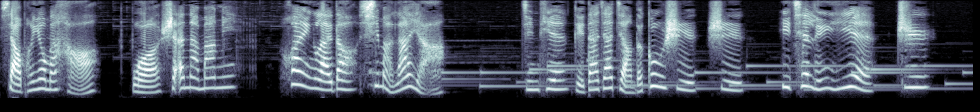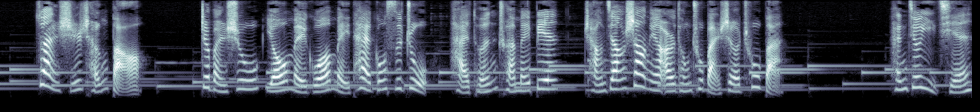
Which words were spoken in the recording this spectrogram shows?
小朋友们好，我是安娜妈咪，欢迎来到喜马拉雅。今天给大家讲的故事是《一千零一夜之钻石城堡》。这本书由美国美泰公司著，海豚传媒编，长江少年儿童出版社出版。很久以前，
